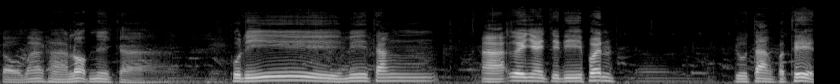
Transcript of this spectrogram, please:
เก่ามากหารอบนี่กะผู้ดีมีทั้งอ่าเอ้ยใหญ่ใจะดีเพิ่นอยู่ต่างประเทศ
